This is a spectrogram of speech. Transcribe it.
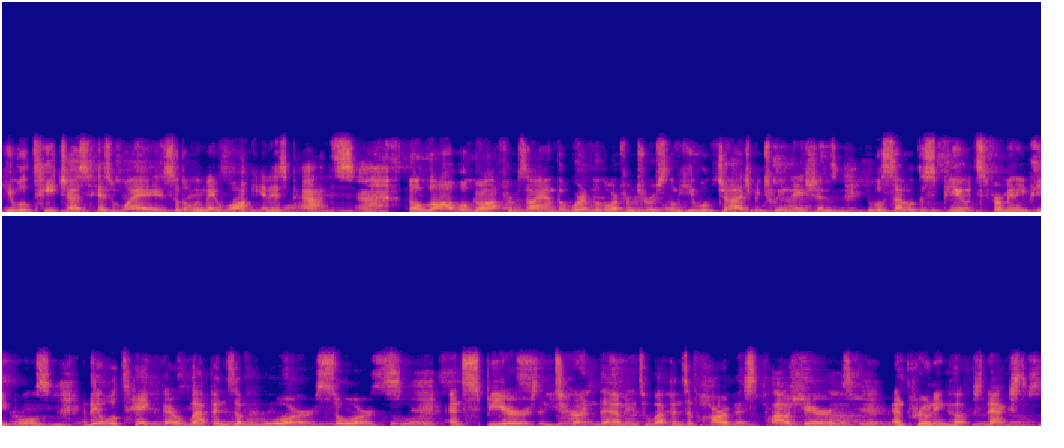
He will teach us his ways so that we may walk in his paths. The law will go out from Zion, the word of the Lord from Jerusalem. He will judge between nations. He will settle disputes for many peoples. And they will take their weapons of war, swords, and spears, and turn them into weapons of harvest, plowshares, and pruning hooks. Next.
